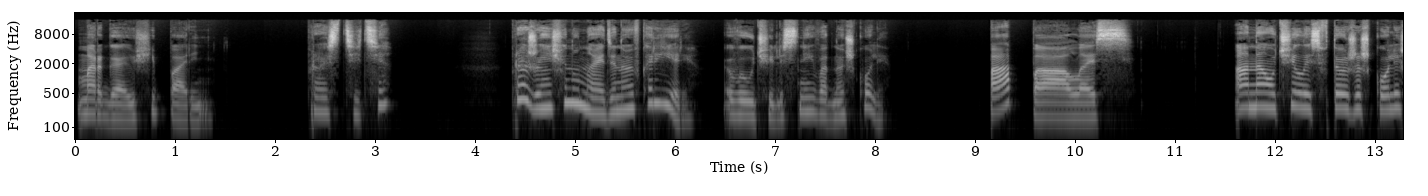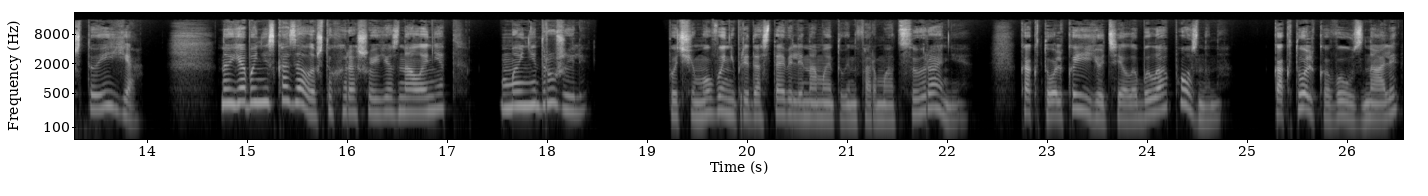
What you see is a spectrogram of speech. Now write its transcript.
«моргающий парень». «Простите?» «Про женщину, найденную в карьере. Вы учились с ней в одной школе». «Попалась». Она училась в той же школе, что и я. Но я бы не сказала, что хорошо ее знала, нет. Мы не дружили. Почему вы не предоставили нам эту информацию ранее, как только ее тело было опознано? Как только вы узнали,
